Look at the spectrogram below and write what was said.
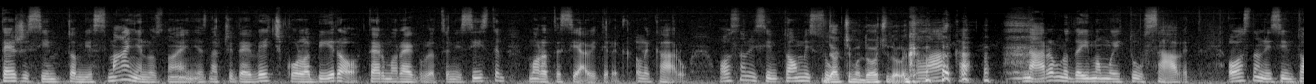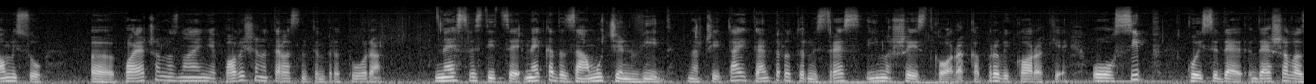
teži simptom je smanjeno znojenje, znači da je već kolabirao termoregulacijni sistem, morate se javiti lekaru. Osnovni simptomi su... Da ćemo doći do lekara? Laka. Naravno da imamo i tu savet. Osnovni simptomi su e, pojačano znojenje, povišena telesna temperatura, nesvestice, nekada zamućen vid. Znači, taj temperaturni stres ima šest koraka. Prvi korak je osip, koji se dešava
